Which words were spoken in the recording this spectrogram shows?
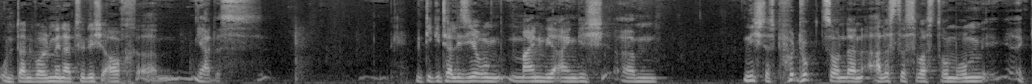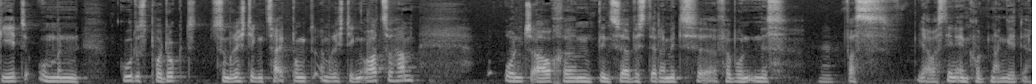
Und dann wollen wir natürlich auch, ähm, ja, das, mit Digitalisierung meinen wir eigentlich ähm, nicht das Produkt, sondern alles das, was drumherum geht, um ein gutes Produkt zum richtigen Zeitpunkt am richtigen Ort zu haben und auch ähm, den Service, der damit äh, verbunden ist. Was, ja, was den Endkunden angeht. Ja.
